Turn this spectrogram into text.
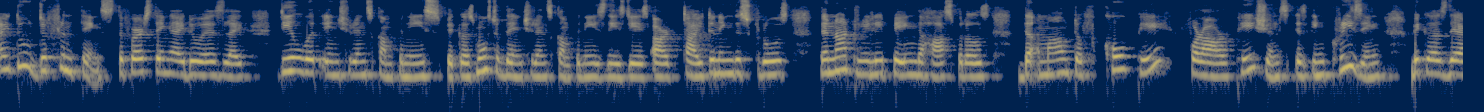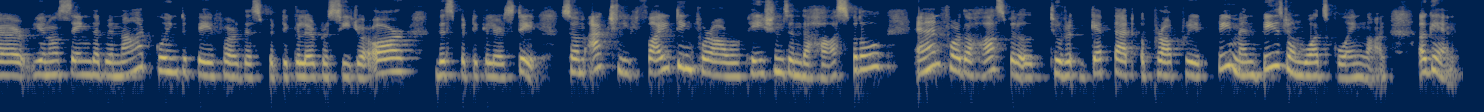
I do different things. The first thing I do is like deal with insurance companies because most of the insurance companies these days are tightening the screws. They're not really paying the hospitals the amount of copay for our patients is increasing because they're you know saying that we're not going to pay for this particular procedure or this particular state so i'm actually fighting for our patients in the hospital and for the hospital to get that appropriate payment based on what's going on again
